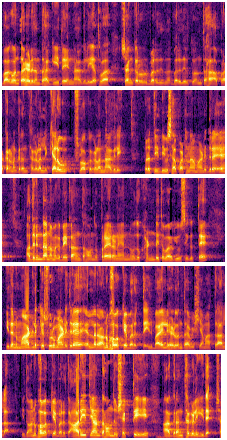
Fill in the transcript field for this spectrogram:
ಭಗವಂತ ಹೇಳಿದಂತಹ ಗೀತೆಯನ್ನಾಗಲಿ ಅಥವಾ ಶಂಕರರು ಬರೆದ ಬರೆದಿರುವಂತಹ ಪ್ರಕರಣ ಗ್ರಂಥಗಳಲ್ಲಿ ಕೆಲವು ಶ್ಲೋಕಗಳನ್ನಾಗಲಿ ಪ್ರತಿ ದಿವಸ ಪಠನ ಮಾಡಿದರೆ ಅದರಿಂದ ನಮಗೆ ಬೇಕಾದಂತಹ ಒಂದು ಪ್ರೇರಣೆ ಅನ್ನೋದು ಖಂಡಿತವಾಗಿಯೂ ಸಿಗುತ್ತೆ. ಇದನ್ನು ಮಾಡಲಿಕ್ಕೆ ಶುರು ಮಾಡಿದರೆ ಎಲ್ಲರ ಅನುಭವಕ್ಕೆ ಬರುತ್ತೆ. ಇದು ಬಾಯಲ್ಲಿ ಹೇಳುವಂತಹ ವಿಷಯ ಮಾತ್ರ ಅಲ್ಲ. ಇದು ಅನುಭವಕ್ಕೆ ಬರುತ್ತೆ. ಆ ರೀತಿಯಾದಂತಹ ಒಂದು ಶಕ್ತಿ ಆ ಗ್ರಂಥಗಳಿಗಿದೆ ಶ,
